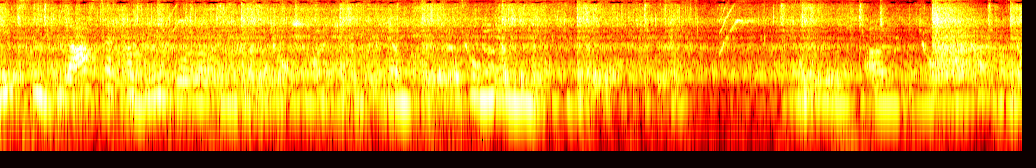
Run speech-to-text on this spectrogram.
Liebsten Blaster Carbonroller und das war mir am liebsten. das alles.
